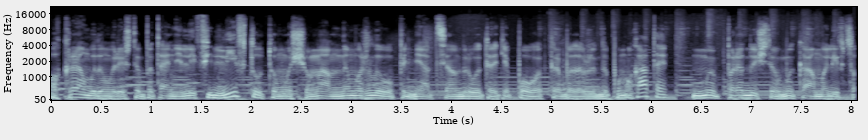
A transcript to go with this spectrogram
Окремо будемо вирішити питання ліф- ліфту, тому що нам неможливо піднятися на другий, третій поверх, треба завжди допомагати. Ми періодично вмикаємо ліфт,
